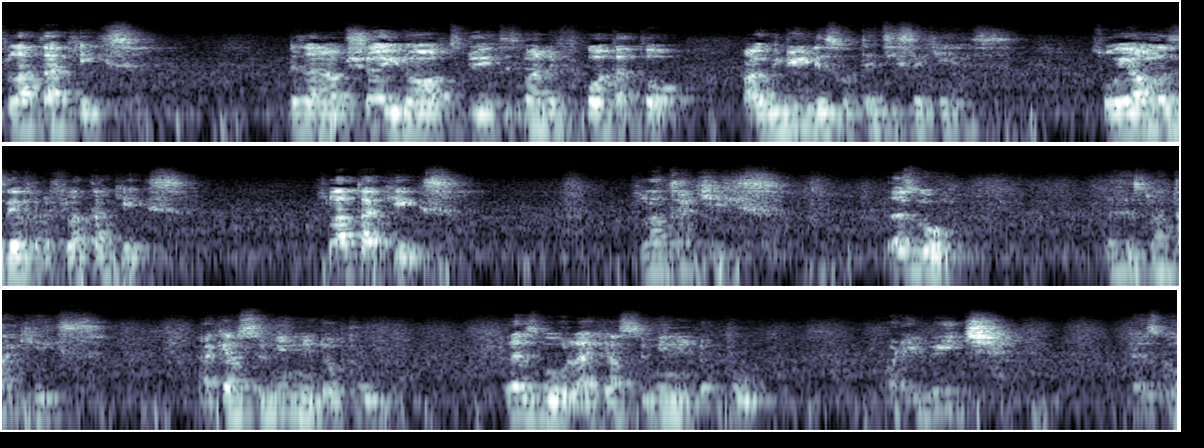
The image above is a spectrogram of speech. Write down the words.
Flutter kicks. This one I'm sure you know how to do it. It's not difficult at all. I'll be doing this for 30 seconds. So we're almost there for the flutter kicks. Flutter kicks. Flutter kicks. Let's go. This is flutter kicks. Like you're swimming in the pool. Let's go. Like you're swimming in the pool. On the beach. Let's go.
